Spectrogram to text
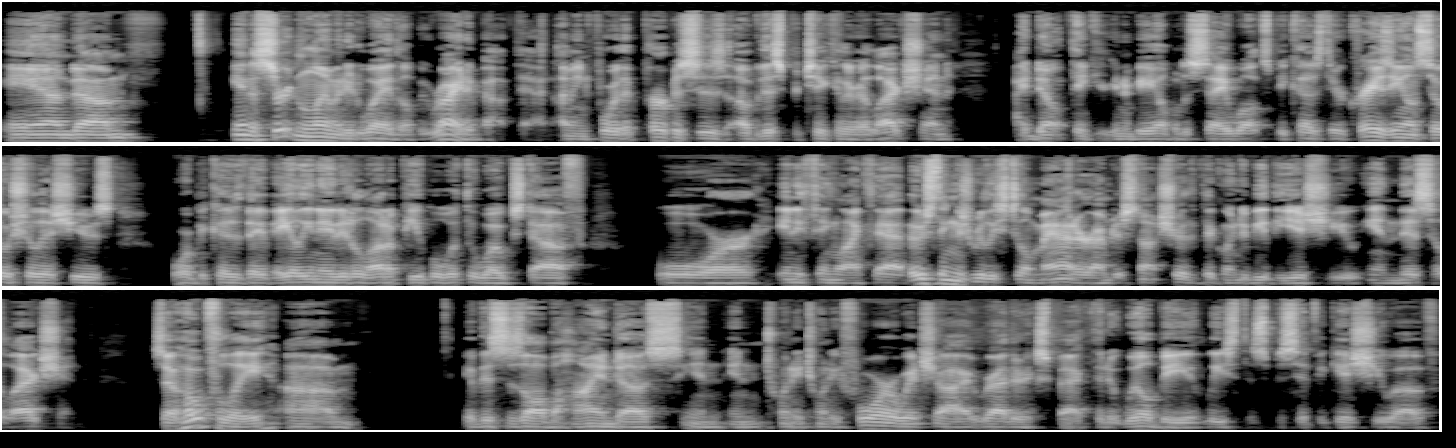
And um, in a certain limited way, they'll be right about that. I mean, for the purposes of this particular election, I don't think you're going to be able to say, well, it's because they're crazy on social issues or because they've alienated a lot of people with the woke stuff or anything like that. Those things really still matter. I'm just not sure that they're going to be the issue in this election. So hopefully, um, if this is all behind us in, in 2024, which I rather expect that it will be, at least the specific issue of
